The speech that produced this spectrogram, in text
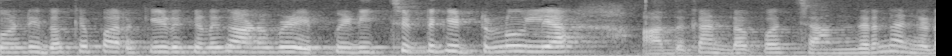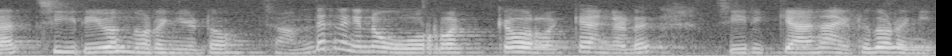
കൊണ്ട് ഇതൊക്കെ പറക്കിയെടുക്കണത് കാണുമ്പോഴേ പിടിച്ചിട്ട് കിട്ടണില്ല. അത് കണ്ടപ്പോൾ ചന്ദ്രൻ അങ്ങടെ ചിരി വന്നു തുടങ്ങി കേട്ടോ. ചന്ദ്രൻ ഇങ്ങനെ ഉറക്കെ ഉറക്കെ അങ്ങോട്ട് ചിരിക്കാനായിട്ട് തുടങ്ങി.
